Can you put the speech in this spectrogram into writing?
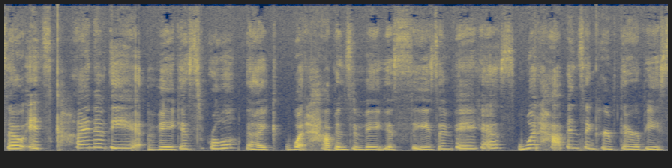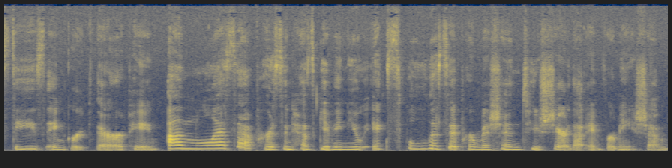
So it's kind of the Vegas rule like what happens in Vegas stays in Vegas. What happens in group therapy stays in group therapy, unless that person has given you explicit permission to share that information.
